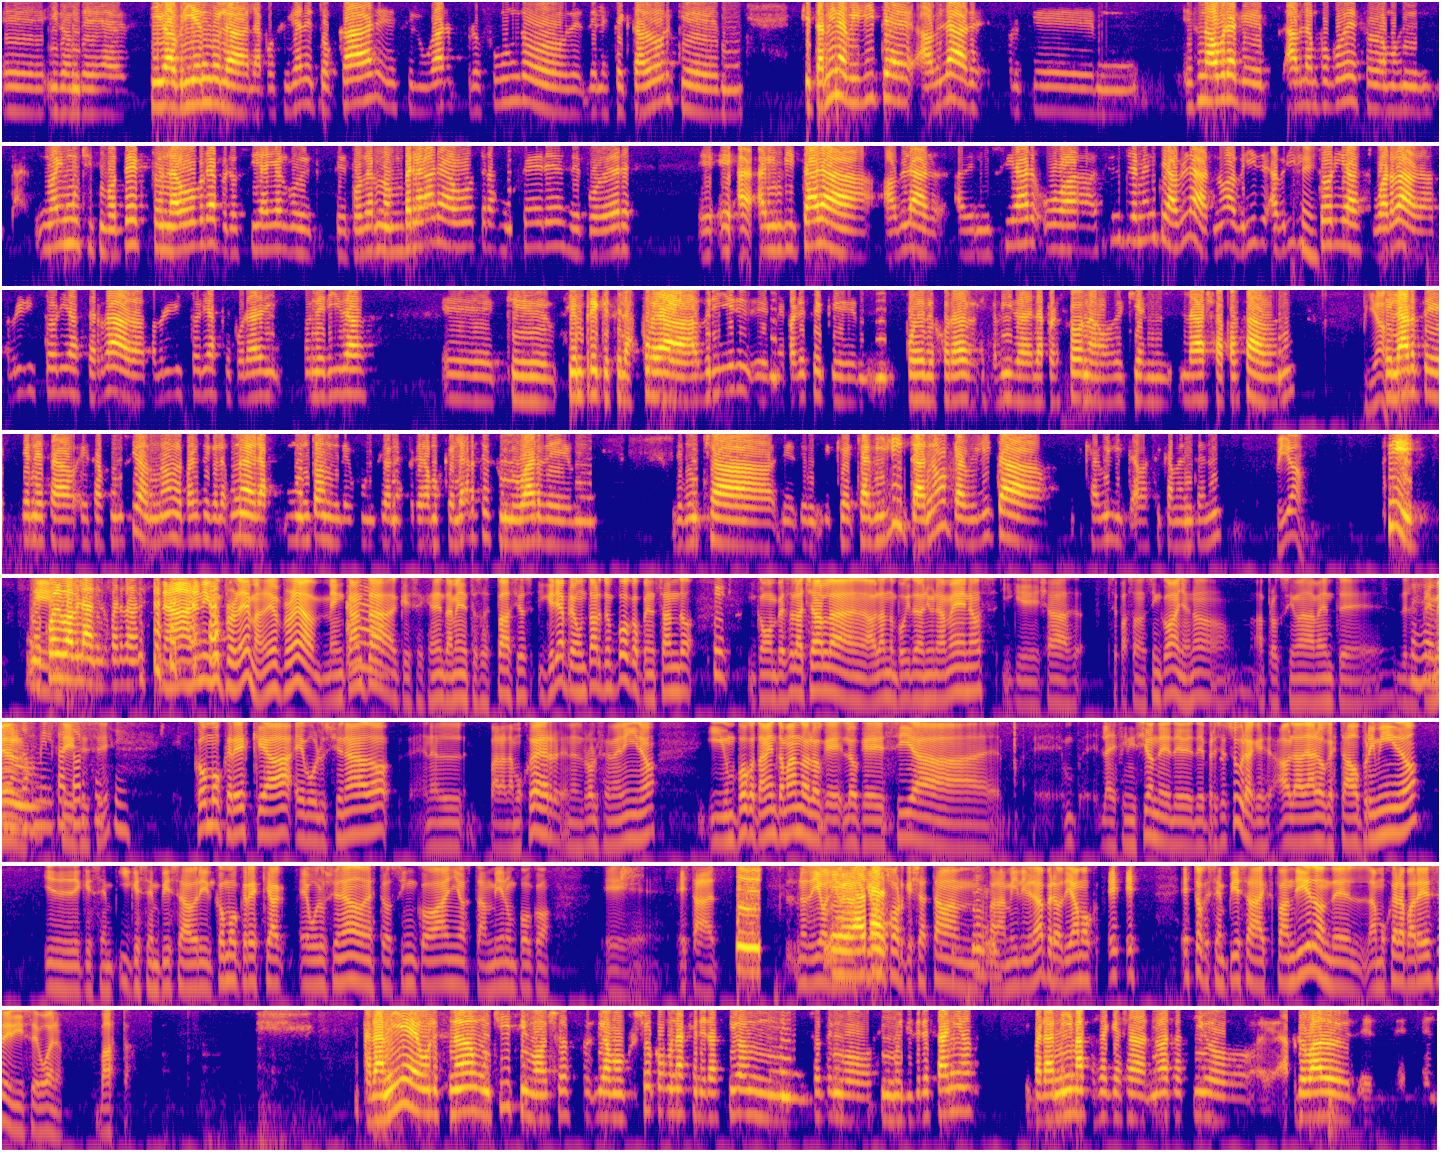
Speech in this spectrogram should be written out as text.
eh, y donde siga abriendo la, posibilidad de tocar ese lugar profundo de- del espectador que, que también habilite hablar, porque mm, es una obra que habla un poco de eso, digamos, no hay muchísimo texto en la obra, pero sí hay algo de poder nombrar a otras mujeres, de poder eh, eh, a, a invitar a hablar, a denunciar o a simplemente hablar, ¿no? Abrir, abrir Sí. historias guardadas, abrir historias cerradas, abrir historias que por ahí son heridas eh, que siempre que se las pueda abrir, eh, me parece que puede mejorar la vida de la persona o de quien la haya pasado, ¿no? El arte tiene esa, esa función, ¿no? Me parece que la- una de las un montón de funciones, pero digamos que el arte es un lugar de, de mucha de- de- de- que, que habilita, ¿no? Que habilita que habilita básicamente, ¿no? Pia. Sí, me Sí. cuelgo hablando, perdón. No, no hay ningún problema, no hay ningún problema. Me Ah. encanta que se generen también estos espacios. Y quería preguntarte un poco, pensando, Sí. y como empezó la charla, hablando un poquito de Ni Una Menos, y que ya se pasaron cinco años, ¿no? Aproximadamente del Desde primer... el sí, 2014, sí, sí. sí. ¿Cómo crees que ha evolucionado en el, para la mujer, en el rol femenino? Y un poco también tomando lo que, lo que decía eh, la definición de, de- de preciosura, que habla de algo que está oprimido y, de que se, y que se empieza a abrir. ¿Cómo crees que ha evolucionado en estos cinco años también un poco eh, esta, no te digo liberación porque ya estaban para mí liberadas, pero digamos, es- es- esto que se empieza a expandir donde la mujer aparece y dice, bueno, basta. Para mí ha evolucionado muchísimo. Yo, digamos, yo como una generación, yo tengo 53 años y para mí, más allá que haya, no haya sido eh, aprobado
